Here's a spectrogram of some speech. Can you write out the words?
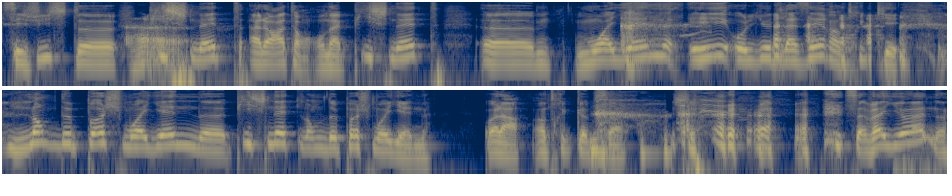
C'est juste euh, Ah. pichenette. Alors attends, on a pichenette euh, moyenne et au lieu de laser, un truc qui est lampe de poche moyenne, pichenette lampe de poche moyenne. Voilà, un truc comme ça. ça va, Johan?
